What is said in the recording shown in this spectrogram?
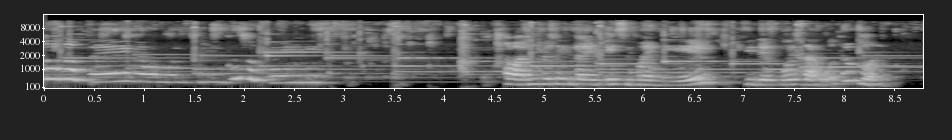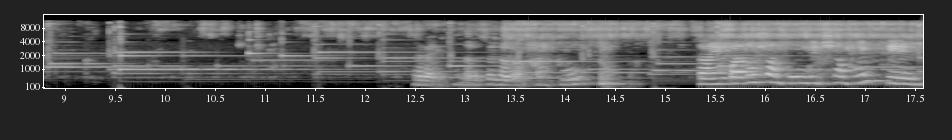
tudo bem, meu amorzinho. Tudo bem. Ó, a gente vai ter que dar esse banho nele e depois dar outro banho. Peraí, agora você jogar o shampoo. Tá em quase um shampoo, um vídeo de shampoo inteiro.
